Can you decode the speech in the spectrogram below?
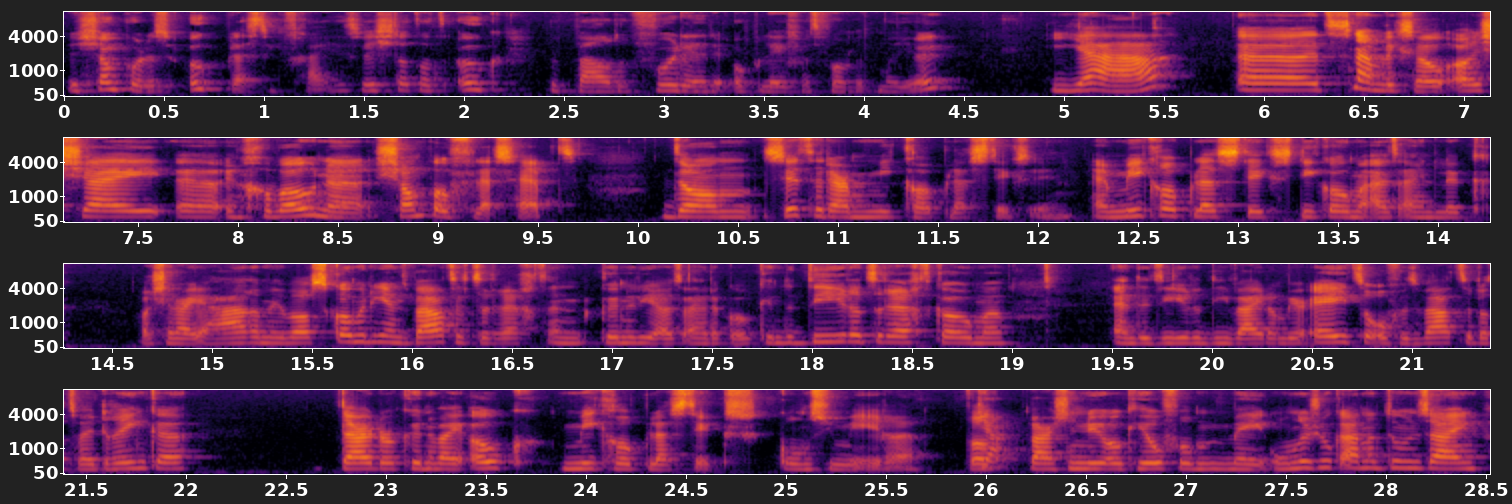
de shampoo dus ook plasticvrij is? Wist je dat dat ook bepaalde voordelen oplevert voor het milieu? Ja, eh, het is namelijk zo, als jij eh, een gewone shampoofles hebt, dan zitten daar microplastics in. En microplastics die komen uiteindelijk, als je daar je haren mee wast, komen die in het water terecht. En kunnen die uiteindelijk ook in de dieren terechtkomen. En de dieren die wij dan weer eten of het water dat wij drinken, daardoor kunnen wij ook microplastics consumeren. Wat, Ja. Waar ze nu ook heel veel mee onderzoek aan het doen zijn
